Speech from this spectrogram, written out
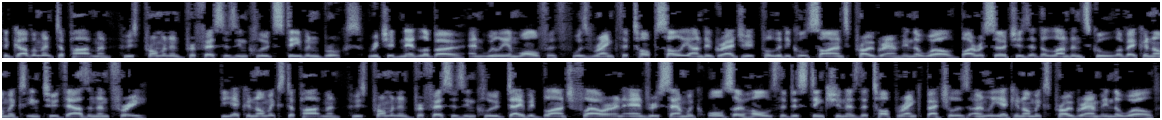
The government department, whose prominent professors include Stephen Brooks, Richard Ned Lebow, and William Wohlforth, was ranked the top solely undergraduate political science program in the world by researchers at the London School of Economics in 2003. The Economics Department, whose prominent professors include David Blanchflower and Andrew Samwick, also holds the distinction as the top-ranked bachelor's-only economics program in the world.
